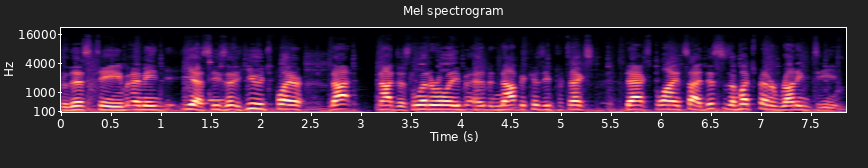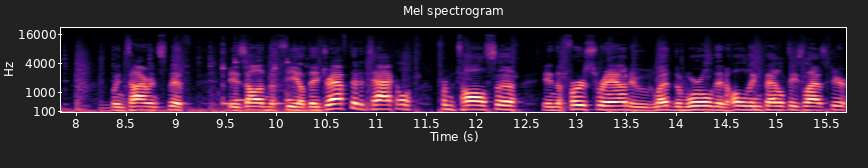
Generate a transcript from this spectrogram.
for this team. I mean, yes, he's a huge player, not not just literally, but not because he protects Dak's blind side. This is a much better running team when Tyron Smith is on the field. They drafted a tackle from Tulsa in the first round who led the world in holding penalties last year.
